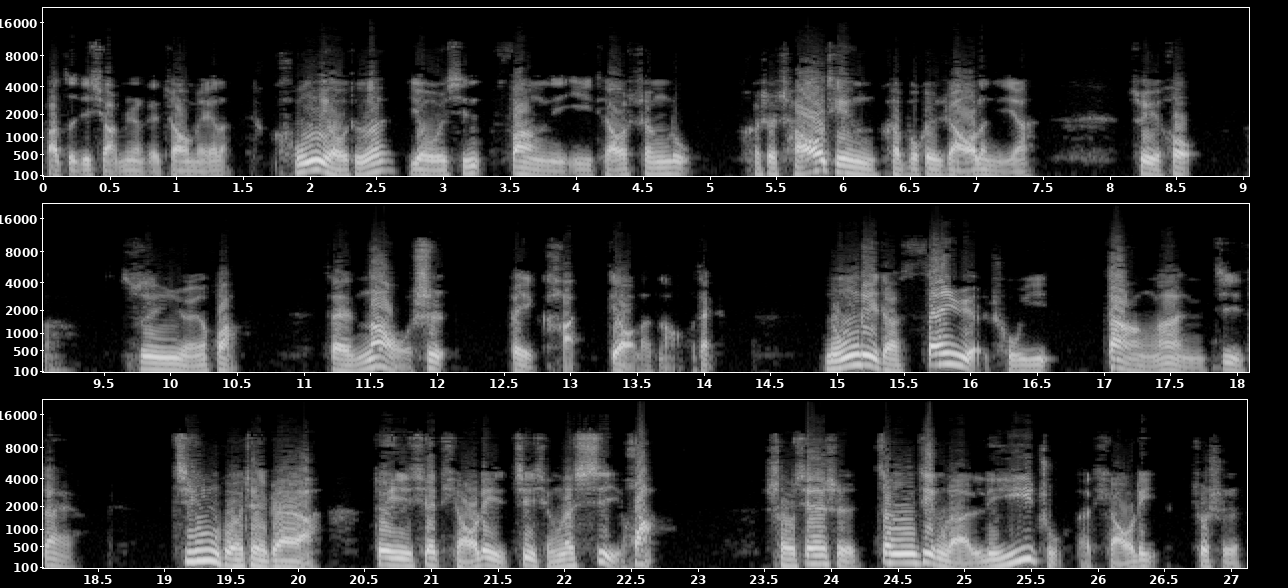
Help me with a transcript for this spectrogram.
把自己小命给招没了。孔有德有心放你一条生路，可是朝廷可不会饶了你呀。最后啊，孙元化在闹市被砍掉了脑袋。农历的三月初一，档案记载啊，金国这边啊，对一些条例进行了细化。首先是增订了离主的条例，就是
